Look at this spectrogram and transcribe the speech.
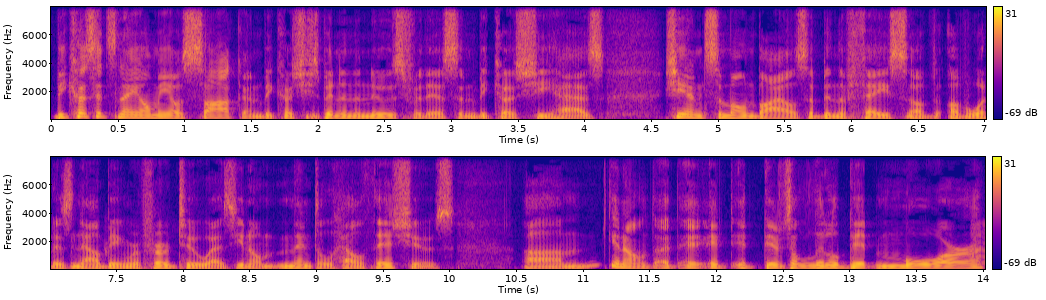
because it's Naomi Osaka and because she's been in the news for this and because she has she and Simone Biles have been the face of of what is now being referred to as you know mental health issues. Um, you know, it, it, it, there's a little bit more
